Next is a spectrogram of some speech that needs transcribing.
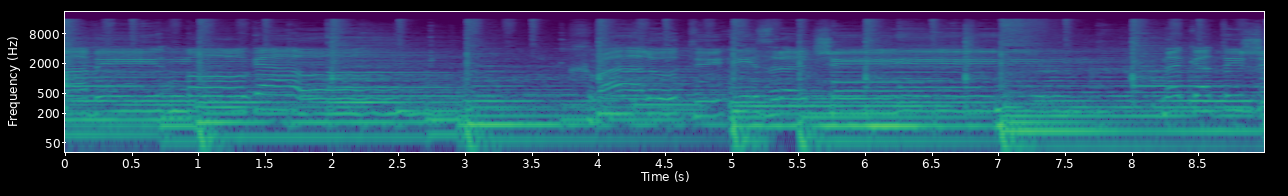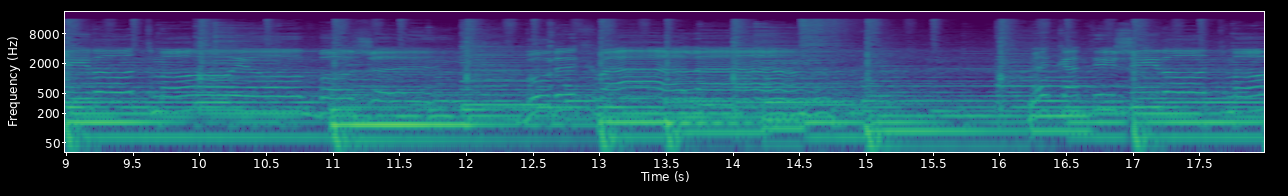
da bih mogao hvalu ti izreći neka ti život moj o Bože bude hvala. Neka ti život moj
